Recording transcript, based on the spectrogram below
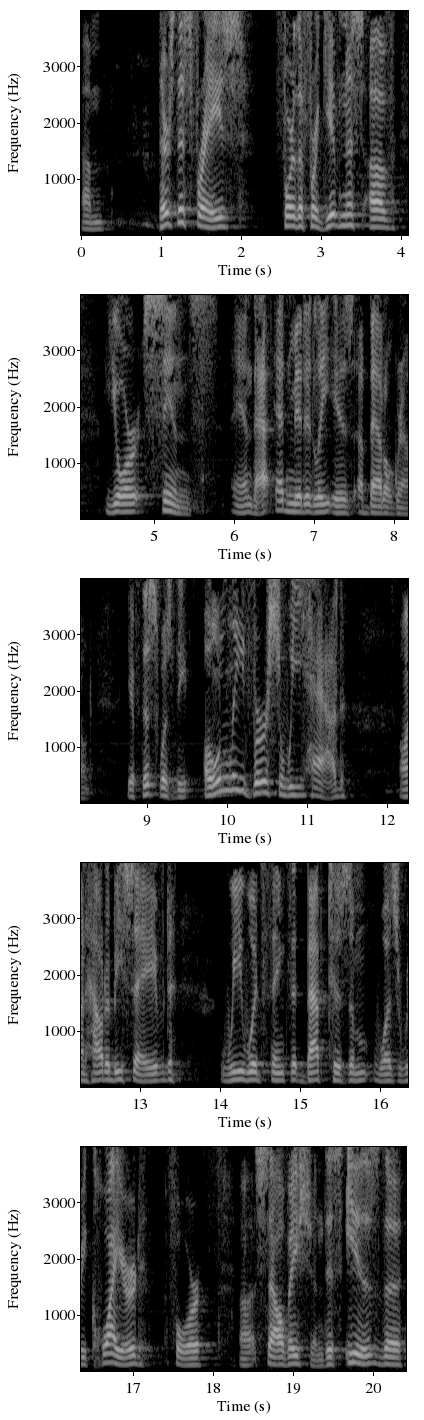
um, there's this phrase for the forgiveness of your sins. And that, admittedly, is a battleground. If this was the only verse we had on how to be saved, we would think that baptism was required for uh, salvation. This is the,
